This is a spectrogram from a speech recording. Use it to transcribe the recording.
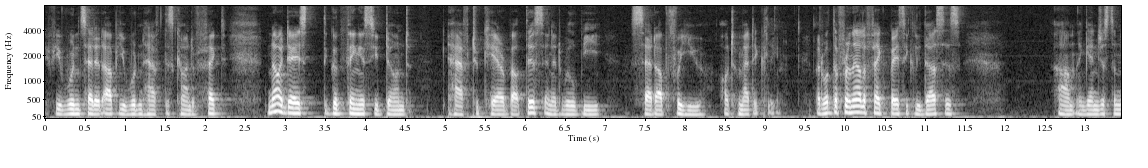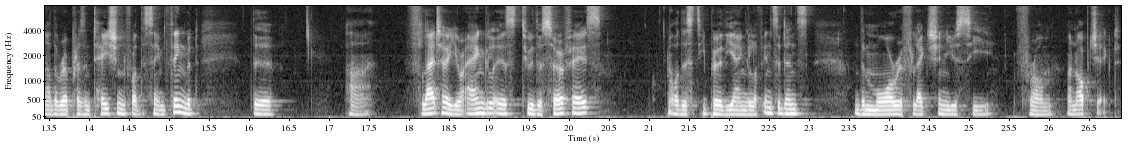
if you wouldn't set it up, you wouldn't have this kind of effect. Nowadays, the good thing is you don't have to care about this and it will be set up for you automatically. But what the Fresnel effect basically does is, um, again, just another representation for the same thing, but the uh, flatter your angle is to the surface, or the steeper the angle of incidence, the more reflection you see from an object.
